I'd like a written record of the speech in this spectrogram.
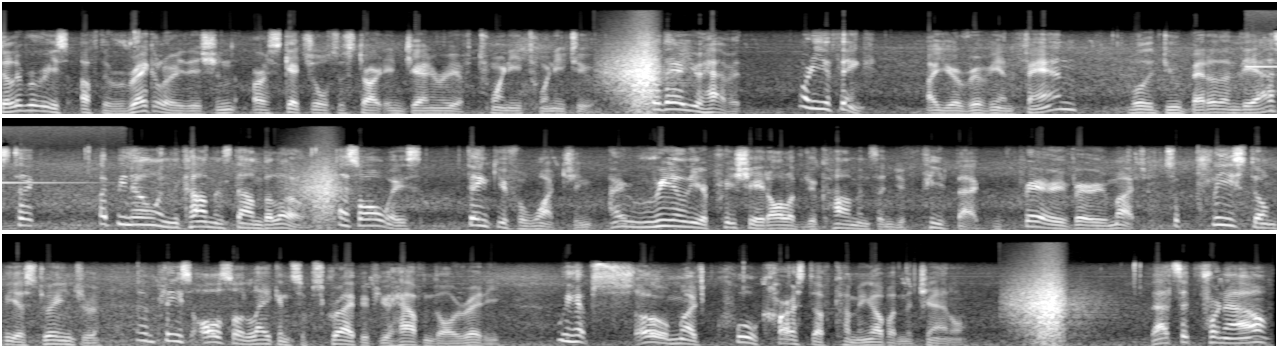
Deliveries of the regular edition are scheduled to start in January of 2022. So there you have it. What do you think? Are you a Rivian fan? Will it do better than the Aztek? Let me know in the comments down below. As always, thank you for watching. I really appreciate all of your comments and your feedback very, very much. So please don't be a stranger. And please also like and subscribe if you haven't already. We have so much cool car stuff coming up on the channel. That's it for now.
